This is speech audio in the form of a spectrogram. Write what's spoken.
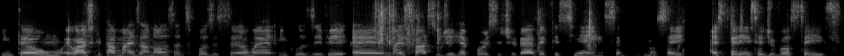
Então, eu acho que está mais à nossa disposição, é inclusive é mais fácil de repor se tiver a deficiência. Não sei a experiência de vocês.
